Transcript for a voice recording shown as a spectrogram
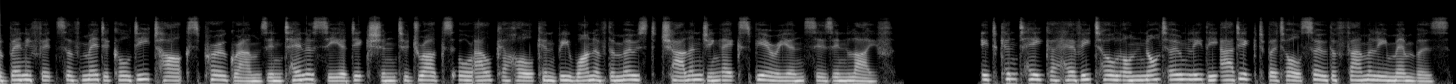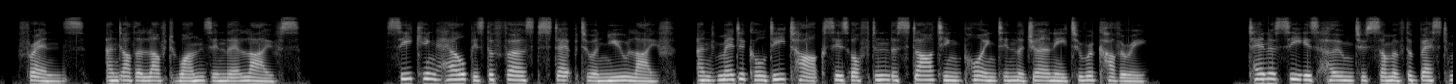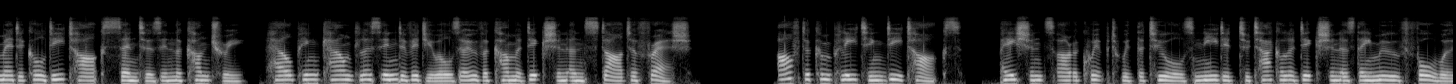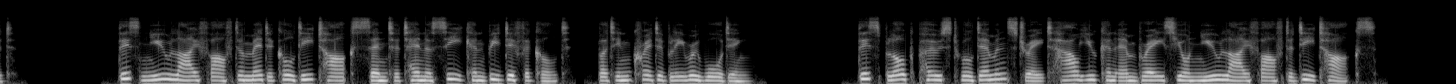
the benefits of medical detox programs in Tennessee. Addiction to drugs or alcohol can be one of the most challenging experiences in life. It can take a heavy toll on not only the addict but also the family members, friends, and other loved ones in their lives. Seeking help is the first step to a new life, and medical detox is often the starting point in the journey to recovery. Tennessee is home to some of the best medical detox centers in the country, helping countless individuals overcome addiction and start afresh. After completing detox, patients are equipped with the tools needed to tackle addiction as they move forward. This new life after Medical Detox Center Tennessee can be difficult, but incredibly rewarding. This blog post will demonstrate how you can embrace your new life after detox.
